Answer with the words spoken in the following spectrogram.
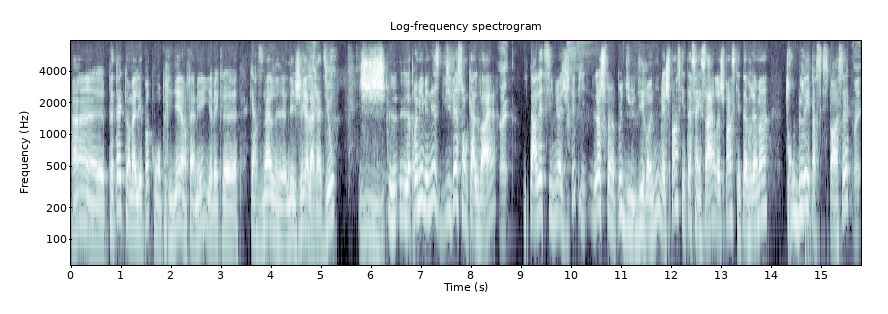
Hein? Peut-être comme à l'époque où on priait en famille avec le cardinal Léger à la radio. J- le premier ministre vivait son calvaire. Ouais. Il parlait de ses nuits agitées. Puis là, je fais un peu d'ironie, mais je pense qu'il était sincère. là. Je pense qu'il était vraiment troublé par ce qui se passait. Ouais.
